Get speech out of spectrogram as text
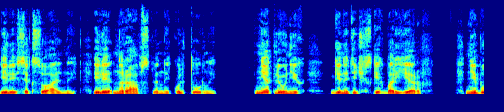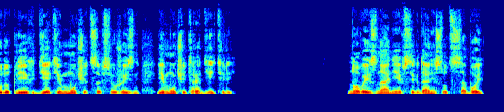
или сексуальной, или нравственной, культурной? Нет ли у них генетических барьеров? Не будут ли их дети мучиться всю жизнь и мучить родителей? Новые знания всегда несут с собой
